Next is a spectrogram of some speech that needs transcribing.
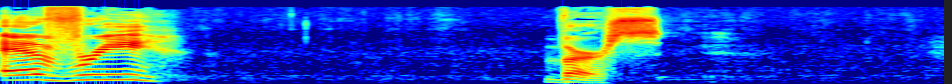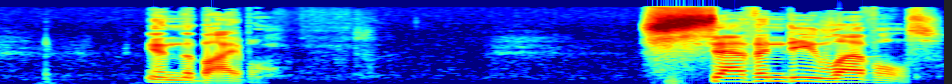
every verse in the Bible. 70 levels.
